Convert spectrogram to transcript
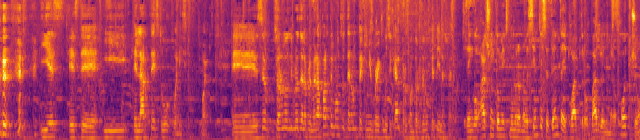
y es este y el arte estuvo buenísimo. Bueno, eh, so- son los libros de la primera parte. Vamos a tener un pequeño break musical, pero cuando regresemos, ¿qué tienes, Fer? Tengo Action Comics número 974, Batgirl número 8,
